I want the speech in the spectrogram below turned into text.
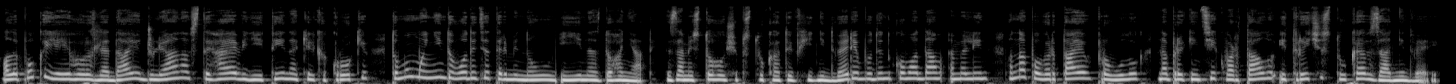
Але поки я його розглядаю, Джуліана встигає відійти на кілька кроків, тому мені доводиться терміново її наздоганяти. Замість того, щоб стукати вхідні двері будинку мадам Емелін, вона повертає в провулок наприкінці кварталу і тричі стукає в задні двері.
